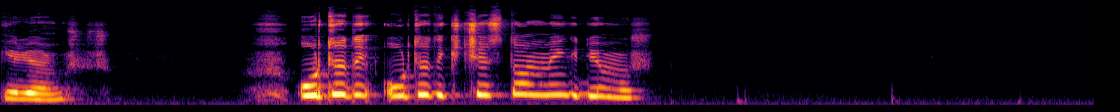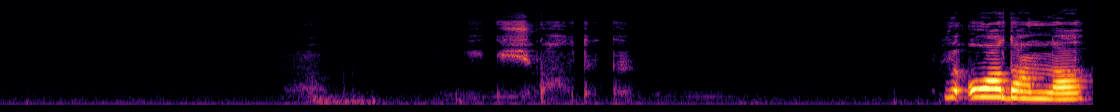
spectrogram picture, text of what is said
Geliyorum çocuğum. Ortada, ortadaki chest'i almaya gidiyormuş. İki kişi kaldık. Ve o adamla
